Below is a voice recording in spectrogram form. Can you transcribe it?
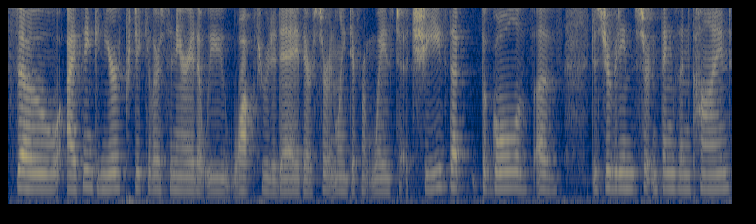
So I think in your particular scenario that we walk through today, there are certainly different ways to achieve that the goal of, of distributing certain things in kind.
